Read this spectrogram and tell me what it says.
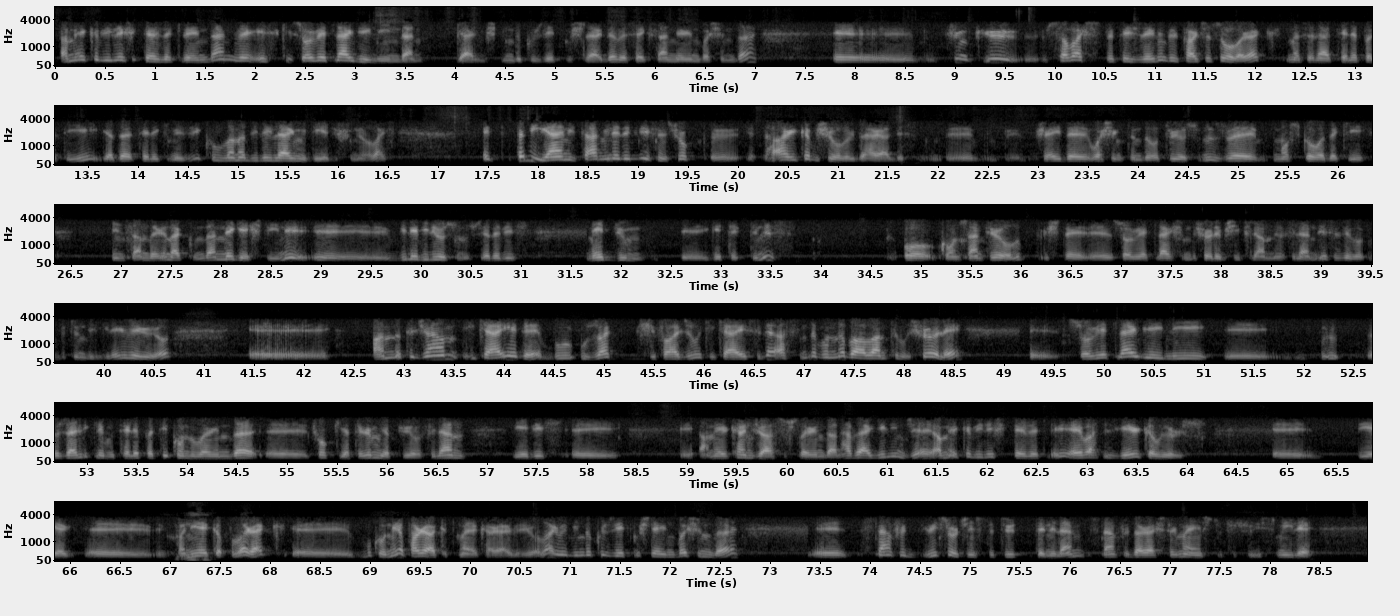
Amerika Birleşik Devletleri'nden ve eski Sovyetler Birliği'nden gelmiş 1970'lerde ve 80'lerin başında. E, çünkü savaş stratejilerinin bir parçası olarak mesela telepatiyi ya da telekinezi kullanabilirler mi diye düşünüyorlar. E, tabii yani tahmin edebilirsiniz çok e, harika bir şey olurdu herhalde. E, şeyde Washington'da oturuyorsunuz ve Moskova'daki insanların aklından ne geçtiğini e, bilebiliyorsunuz. Ya da bir medyum e, getirttiniz. O konsantre olup işte e, Sovyetler şimdi şöyle bir şey planlıyor filan diye size bütün bilgileri veriyor. E, anlatacağım hikaye de bu uzak şifacılık hikayesi de aslında bununla bağlantılı. Şöyle e, Sovyetler Birliği e, özellikle bu telepati konularında e, çok yatırım yapıyor filan diye bir e, e, Amerikan casuslarından haber gelince Amerika Birleşik Devletleri eyvah biz geri kalıyoruz e, diye e, paniğe kapılarak e, bu konuya para akıtmaya karar veriyorlar ve 1970'lerin başında e, Stanford Research Institute denilen Stanford Araştırma Enstitüsü ismiyle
